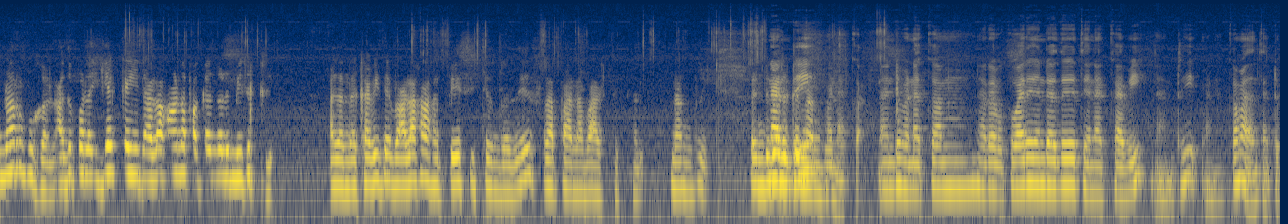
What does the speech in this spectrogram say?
உணர்வுகள். அது போல இயற்கையில் அழகான பக்கங்களும் இருக்கு. அது அந்த கவிதை அழகாக பேசி சென்றது சிறப்பான வாழ்த்துக்கள். நன்றி. ரெண்டு நன்றி. வணக்கம். நன்றி வணக்கம். நிறைவுக்கு வருகின்றது தினக்கவி. நன்றி வணக்கம். அதன் தட்டு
